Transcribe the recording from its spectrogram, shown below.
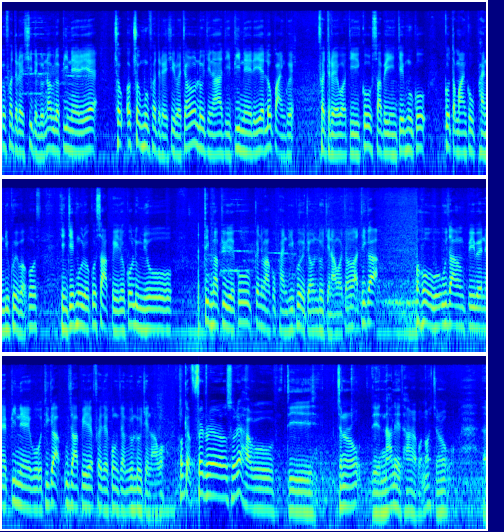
မှုဖက်ဒရယ်ရှိတယ်လို့နောက်ပြီးတော့ပြည်နယ်တွေရဲ့ချုပ်အုပ်ချုပ်မှုဖက်ဒရယ်ရှိတော့ကျွန်တော်တို့လိုချင်တာကဒီပြည်နယ်တွေရဲ့လုတ်ပိုင်ခွင့်ဖက်ဒရယ်ပေါ့ဒီကိုစာပေရင်ကျေးမှုကိုကိုတမိုင်းကိုဖန်တီးခွင့်ပေါ့ကိုရင်ကျေးမှုတို့ကိုစာပေတို့ကိုလူမျိုးအတိမတ်ပြုရကိုကညမာကိုဖန်တီးခွင့်ကိုကျွန်တော်လိုချင်တာပေါ့ကျွန်တော်အတိက ဘဟုကိုဦးစားပေးပဲနဲ့ပြည်နယ်ကိုအဓိကဦးစားပေးတဲ့ Federal ပုံစံမျိုးလိုချင်တာပေါ့ဟုတ်ကဲ့ Federal ဆိုတဲ့ဟာကိုဒီကျွန်တော်တို့ဒီနားလည်ထားတာပေါ့နော်ကျွန်တော်တို့အဲ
